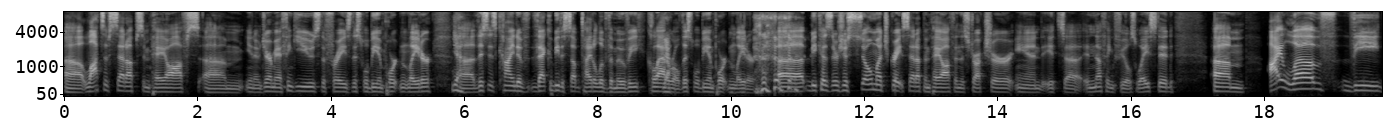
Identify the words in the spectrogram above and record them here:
uh, lots of setups and payoffs. Um, you know, Jeremy, I think you used the phrase "this will be important later." Yeah. uh, this is kind of that could be the subtitle of the movie, Collateral. This will be important later, uh, because there's just so much great setup and payoff in the structure, and it's uh, and nothing feels wasted. Um, I love the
